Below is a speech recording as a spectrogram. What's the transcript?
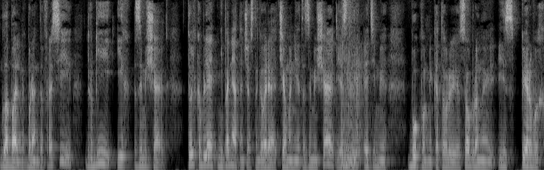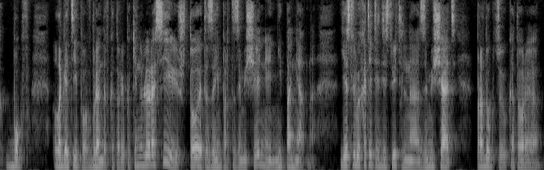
глобальных брендов России, другие их замещают. Только, блядь, непонятно, честно говоря, чем они это замещают, если этими буквами, которые собраны из первых букв логотипов брендов, которые покинули Россию, что это за импортозамещение, непонятно. Если вы хотите действительно замещать продукцию, которая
